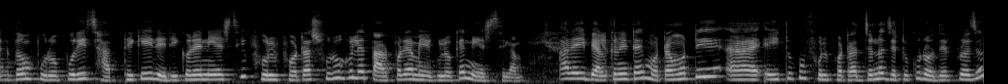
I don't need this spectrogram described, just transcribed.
একদম পুরোপুরি ছাদ থেকেই রেডি করে নিয়ে এসেছি। ফুল ফোটা শুরু হলে তারপরে আমি এগুলোকে নিয়ে এসেছিলাম। আর এই ব্যালকনিটায় মোটামুটি এইটুকু ফুল ফোটার জন্য যেটুকু রোদের প্রয়োজন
